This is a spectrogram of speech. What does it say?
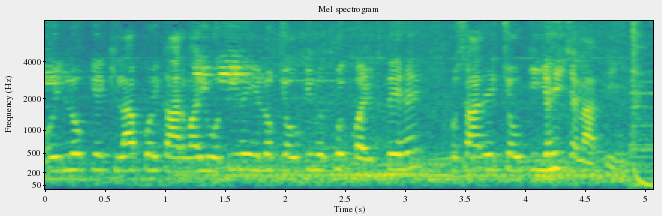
और इन लोग के खिलाफ कोई कार्रवाई होती नहीं, ये लोग चौकी में खुद बैठते हैं वो सारे चौकी यही चलाते हैं।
